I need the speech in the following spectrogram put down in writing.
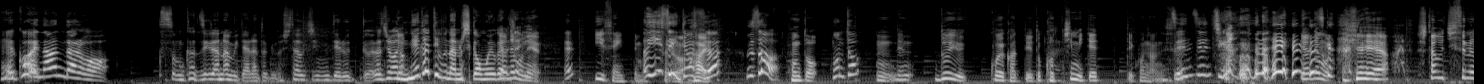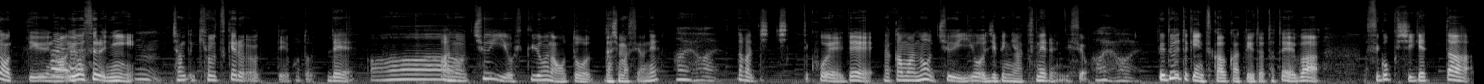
えこれなんだろう？クソムカついだなみたいな時の舌打ちに似てるって。私はネガティブなのしか思い浮かべない。でもねえ？いい線いってまあいす。い線いってます、はい、嘘？本当、本当？うん、でどういう声かっていうとこっち見てって声なんですよ。全然違うないいやでもいやいや舌打ちするのっていうのははいはい要するにうんちゃんと気をつけろよっていうことでああの注意を引くような音を出しますよね。はいはいだからチッチって声で仲間の注意を自分に集めるんですよ。はいはいでどういう時に使うかっていうと例えばすごく茂った、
